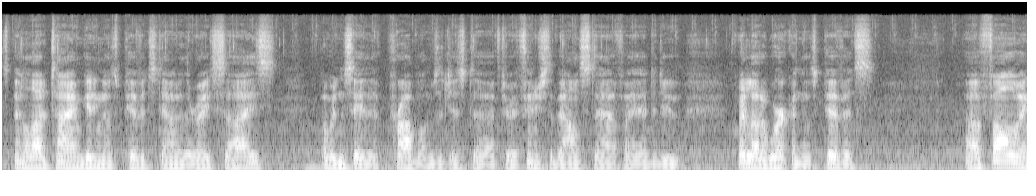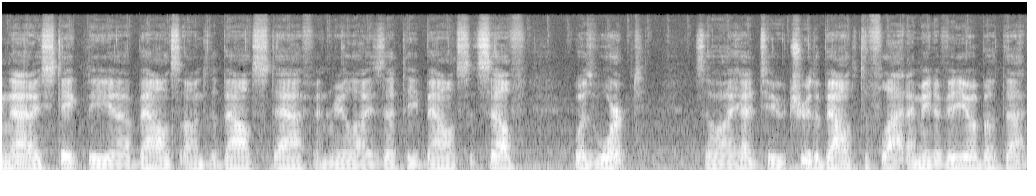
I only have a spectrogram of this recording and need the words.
spend a lot of time getting those pivots down to the right size. I wouldn't say that problems, it just uh, after I finished the balance staff I had to do quite a lot of work on those pivots. Uh, following that, I staked the uh, balance onto the balance staff and realized that the balance itself was warped. So I had to true the balance to flat. I made a video about that,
